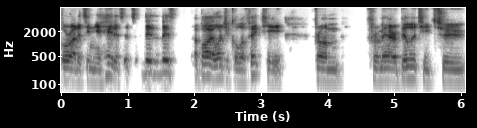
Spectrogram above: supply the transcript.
all right. It's in your head. It's it's there's, there's a biological effect here from from our ability to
